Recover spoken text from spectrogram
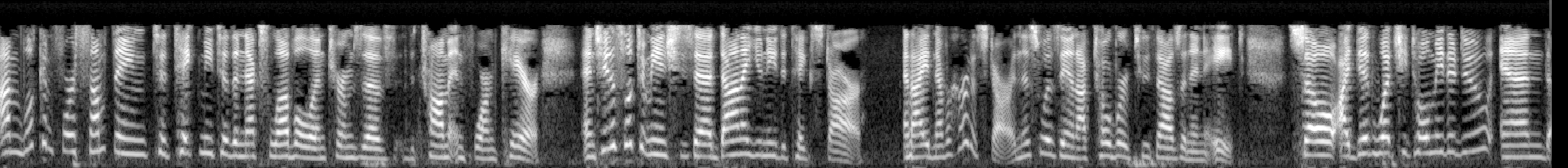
I'm looking for something to take me to the next level in terms of the trauma informed care. And she just looked at me and she said, Donna, you need to take STAR. And I had never heard of STAR. And this was in October of 2008. So I did what she told me to do, and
